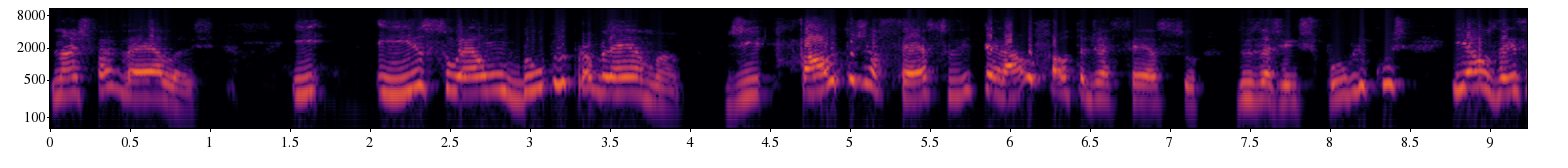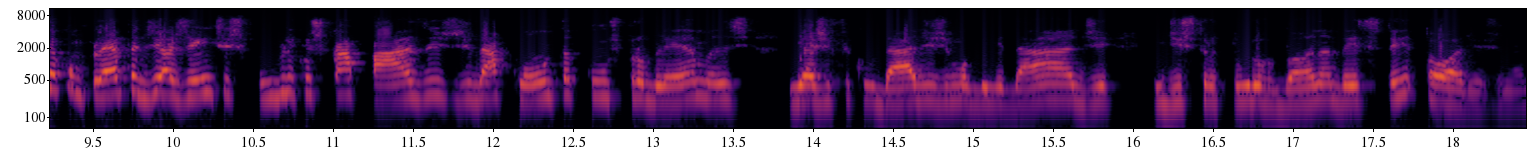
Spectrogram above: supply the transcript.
nas favelas. E e isso é um duplo problema de falta de acesso, literal falta de acesso dos agentes públicos e ausência completa de agentes públicos capazes de dar conta com os problemas e as dificuldades de mobilidade e de estrutura urbana desses territórios, né?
